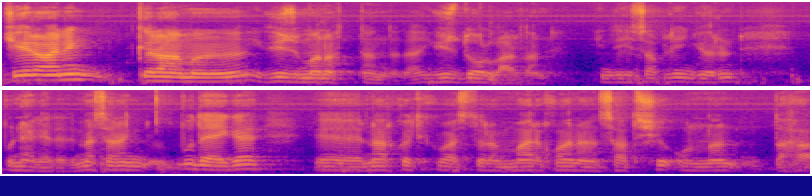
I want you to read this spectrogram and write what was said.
Ceroinin qramı 100 manatdandır da, 100 dollardan. İndi hesablayın görün bu nə qədərdir. Məsələn, bu dəqiqə e, narkotik vasitə olan marixuananın satışı ondan daha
